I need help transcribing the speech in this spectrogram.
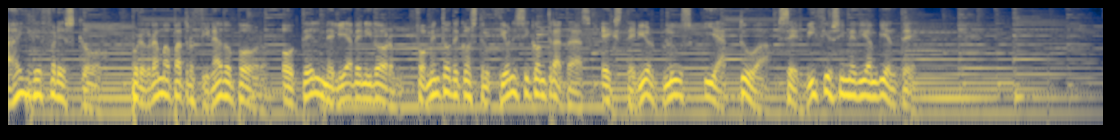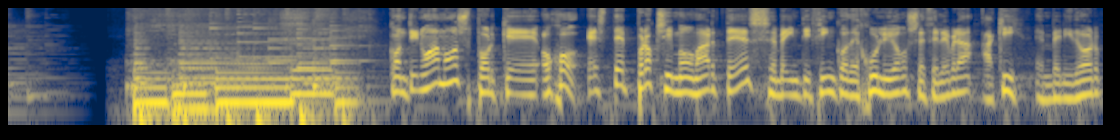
Aire Fresco. Programa patrocinado por Hotel Meliá Benidorm, Fomento de Construcciones y Contratas, Exterior Plus y Actúa, Servicios y Medio Ambiente. Continuamos porque, ojo, este próximo martes 25 de julio se celebra aquí, en Benidorm,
